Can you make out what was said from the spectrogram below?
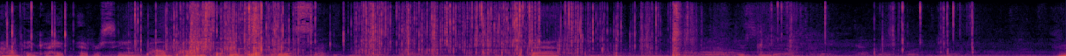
I don't think I have ever seen pom poms that look like this. Look at that. Hmm.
